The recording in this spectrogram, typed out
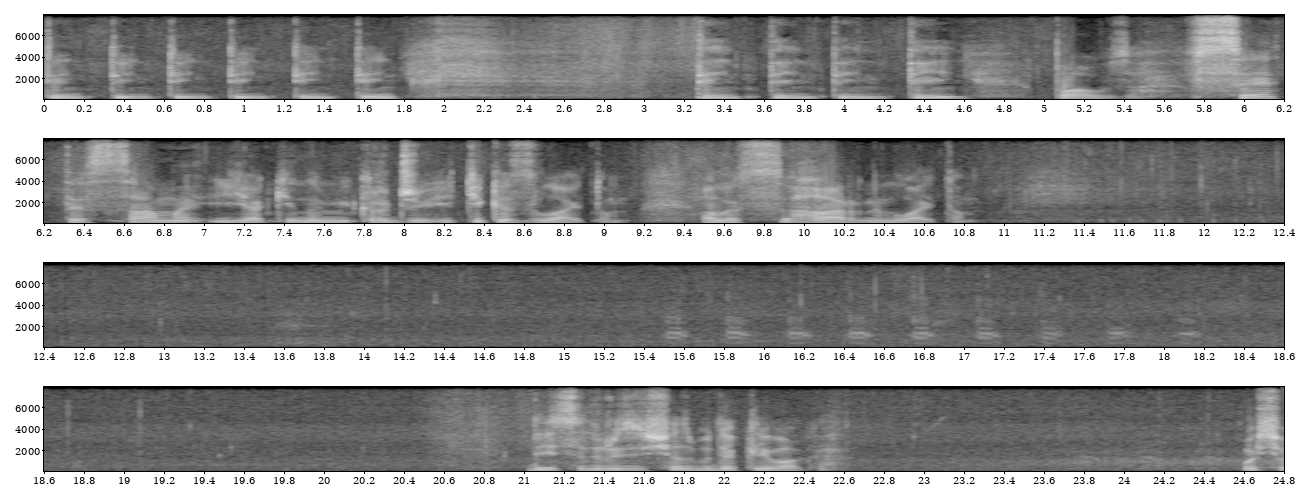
Тинь-тинь-тинь-тинь-тинь-тинь. Тинь-тинь-тинь-тинь. Пауза. Все те саме, як і на мікроджигі, тільки з лайтом, але з гарним лайтом. Дивіться, друзі, зараз буде клівака. Ось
